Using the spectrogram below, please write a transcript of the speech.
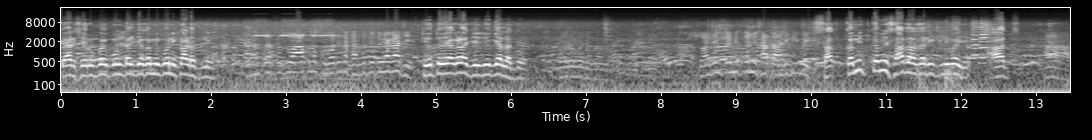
चारशे रुपये क्विंटलचे कमी कोणी काढत नाही. तर जो आपला सुरुवातीचा खर्च तो वेगळाच आहे. तो तो वेगळाच आहे जो गेला तो. बरोबर आहे बरोबर सोयाबीन कमीत कमी सात हजार विकली पाहिजे. सात कमीत कमी सात हजार विकली पाहिजे आज. हा हा.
